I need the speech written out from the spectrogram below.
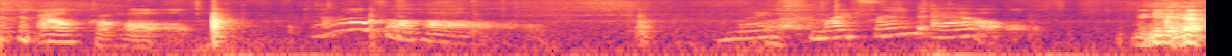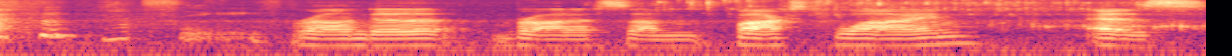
Alcohol. Alcohol. My my friend Al. Yeah. Let's see. Rhonda brought us some boxed wine, as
